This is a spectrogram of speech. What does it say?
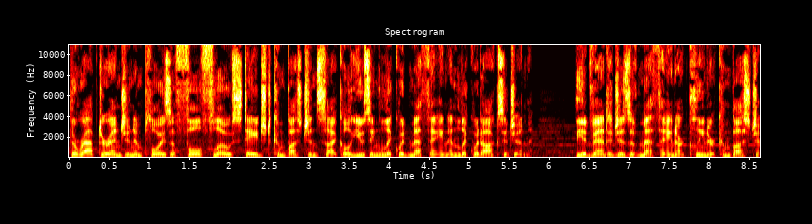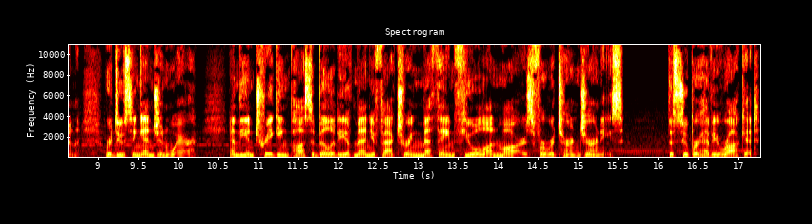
the Raptor engine employs a full flow staged combustion cycle using liquid methane and liquid oxygen. The advantages of methane are cleaner combustion, reducing engine wear, and the intriguing possibility of manufacturing methane fuel on Mars for return journeys. The Super Heavy rocket,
